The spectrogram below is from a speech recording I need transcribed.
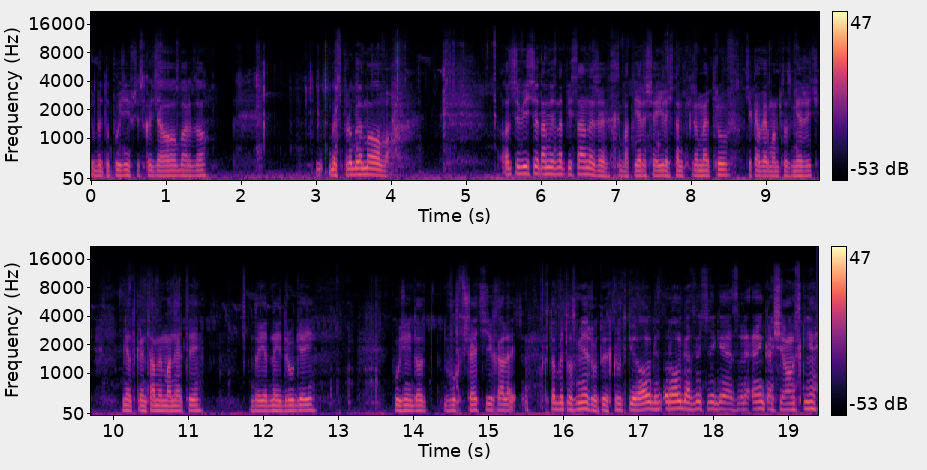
żeby to później wszystko działało bardzo bezproblemowo. Oczywiście tam jest napisane, że chyba pierwsze ileś tam kilometrów, ciekawe jak mam to zmierzyć, nie odkręcamy manety do jednej, drugiej, później do dwóch trzecich, ale kto by to zmierzył? Tu jest krótki rol, rolgaz, wiecie jak jest, ręka się omsknie.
